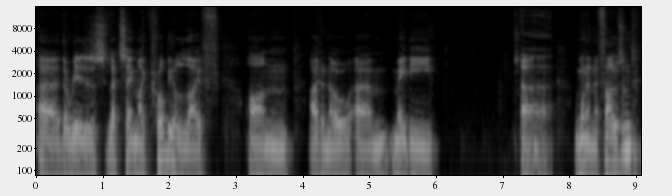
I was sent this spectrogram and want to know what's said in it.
uh, there is, let's say, microbial life on, I don't know, um, maybe uh, one in a thousand,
